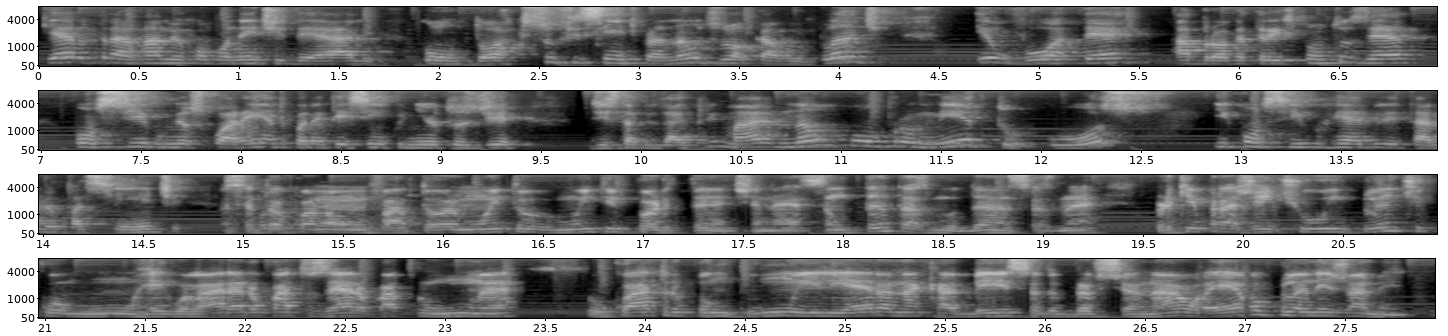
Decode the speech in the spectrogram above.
quero travar meu componente ideale com um torque suficiente para não deslocar o implante, eu vou até a broca 3.0, consigo meus 40, 45 newtons de, de estabilidade primária, não comprometo o osso, e consigo reabilitar meu paciente. Você tocou num fator muito, muito importante, né? São tantas mudanças, né? Porque para a gente o implante comum regular era o 4.0, 4.1, né? O 4.1 ele era na cabeça do profissional é o planejamento.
